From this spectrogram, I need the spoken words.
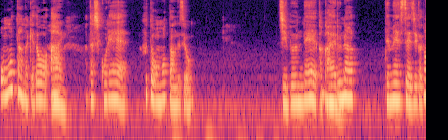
思ったんだけど、はあ、い。私これ、ふと思ったんですよ。自分で抱えるなってメッセージが来て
